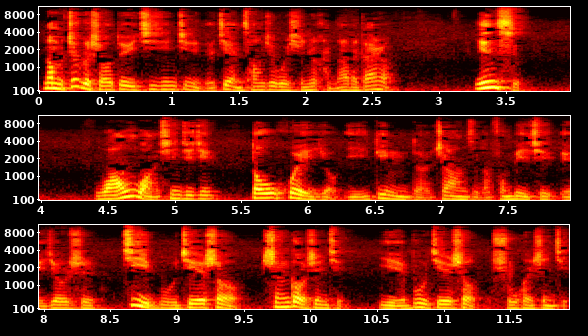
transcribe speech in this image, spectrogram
那么这个时候对于基金经理的建仓就会形成很大的干扰。因此，往往新基金都会有一定的这样子的封闭期，也就是既不接受申购申请，也不接受赎回申请。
